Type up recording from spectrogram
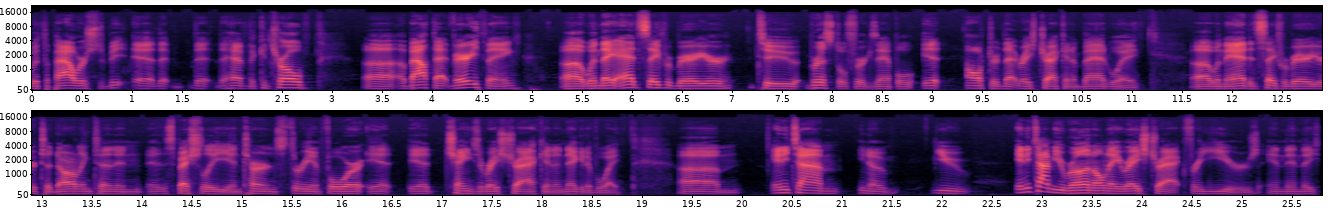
with the powers to be uh, that, that that have the control uh, about that very thing. Uh, when they add safer barrier to Bristol, for example, it altered that racetrack in a bad way. Uh, when they added safer barrier to Darlington, and especially in turns three and four, it it changed the racetrack in a negative way. Um, anytime you know you anytime you run on a racetrack for years and then they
